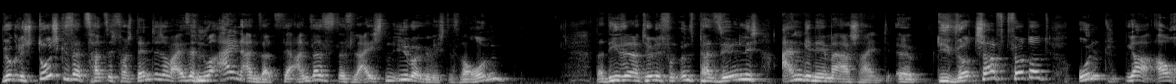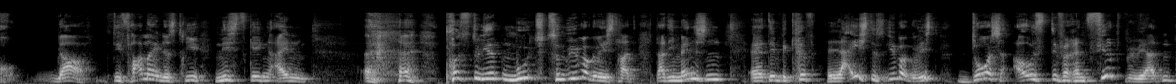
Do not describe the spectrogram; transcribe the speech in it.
Wirklich durchgesetzt hat sich verständlicherweise nur ein Ansatz, der Ansatz des leichten Übergewichtes. Warum? Da diese natürlich von uns persönlich angenehmer erscheint, äh, die Wirtschaft fördert und ja, auch ja, die Pharmaindustrie nichts gegen einen postulierten Mut zum Übergewicht hat, da die Menschen äh, den Begriff leichtes Übergewicht durchaus differenziert bewerten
